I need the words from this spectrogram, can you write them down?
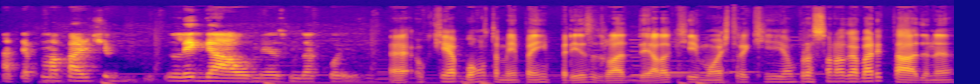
Até para uma parte legal mesmo da coisa. É, o que é bom também para a empresa do lado dela, que mostra que é um profissional gabaritado, né?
